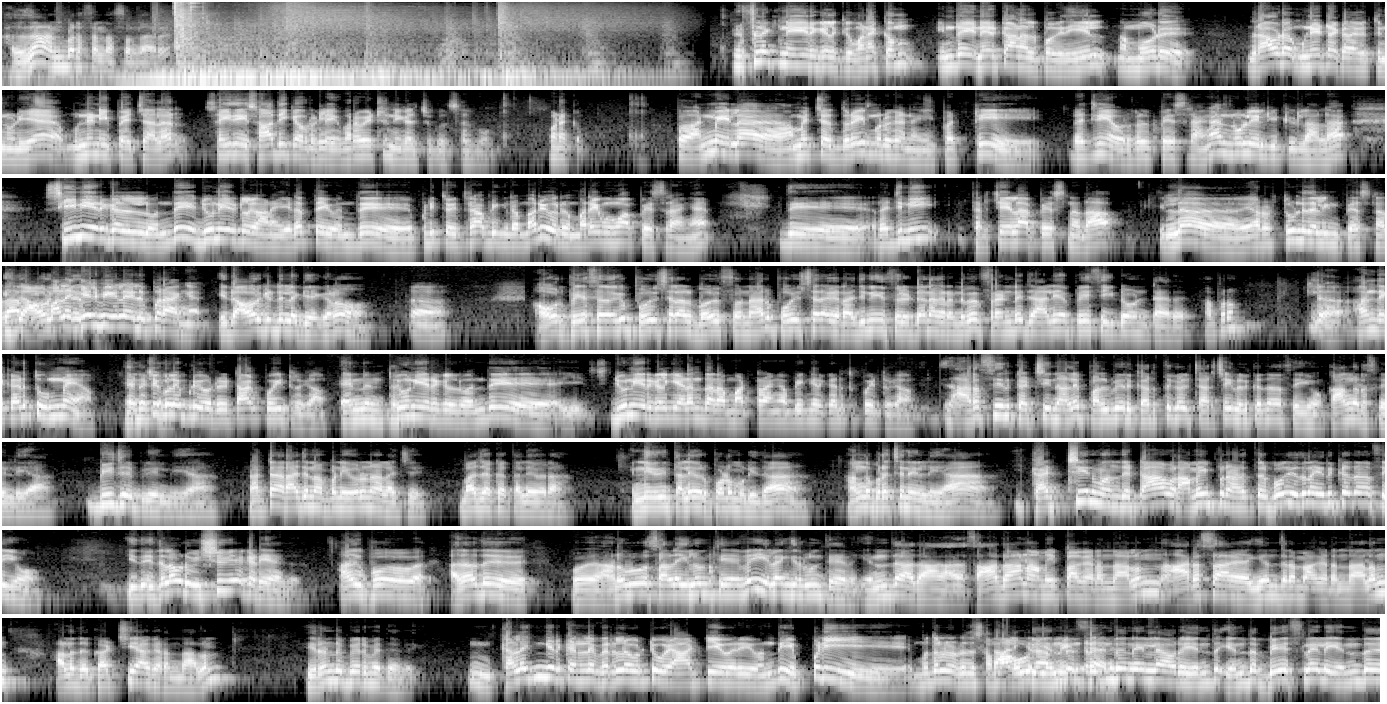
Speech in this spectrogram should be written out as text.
அதுதான் அன்பரசன் நான் சொன்னார். ரிஃப்ளெக்ட் நேயர்களுக்கு வணக்கம். இன்றைய நேர்காணல் பகுதியில் நம்மோடு திராவிட முன்னேற்ற கழகத்தினுடைய முன்னணி பேச்சாளர் சைதை சாதிக் அவர்களை வரவேற்று நிகழ்ச்சிக்குள் செல்வோம். வணக்கம். இப்போ அண்மையில் அமைச்சர் துரைமுருகனை பற்றி ரஜினி அவர்கள் பேசுகிறாங்க அந்த நூல் எழுதிட்டுள்ளால சீனியர்கள் வந்து ஜூனியர்களுக்கான இடத்தை வந்து பிடித்து வைத்தா அப்படிங்கிற மாதிரி ஒரு மறைமுகமாக பேசுகிறாங்க இது ரஜினி தற்செயலாக பேசுனதா? இல்லை யாரோ தூண்டுதலின் பேசுனதா? பல கேள்விகளை எழுப்புறாங்க. இது அவர்கிட்ட இல்லை கேட்கணும் அவர் பேசுனதுக்கு பொதுச் செயலாளர் பதில் சொன்னார். பொதுச் செயலாளர் ரஜினி சொல்லிட்டு நாங்கள் ரெண்டு பேரும் ஃப்ரெண்டு ஜாலியாக பேசிக்கிட்டோன்ட்டாரு. அப்புறம்? இல்ல அந்த கருத்து உண்மையா? கட்சிக்குள்ள இப்படி ஒரு டாக் போயிட்டு இருக்கா என்னன்ட்டு? ஜூனியர்கள் வந்து ஜூனியர்களுக்கு இடம் தர மாட்டாங்க அப்படிங்கிற கருத்து போயிட்டு இருக்கா இது அரசியல் கட்சினாலே பல்வேறு கருத்துக்கள் சர்ச்சைகள் இருக்க தான் செய்யும். காங்கிரஸ்ல இல்லையா? பிஜேபியில் இல்லையா? நட்டா ராஜினாமா பண்ணி எவ்வளோ நாள் ஆச்சு? பாஜக தலைவரா? இன்னி வரைக்கும் தலைவர் போட முடியுதா? அங்க பிரச்சனை இல்லையா? கட்சின்னு வந்துட்டா ஒரு அமைப்பு நடத்துற போது இதெல்லாம் இருக்க தான் செய்யும். இது இதெல்லாம் ஒரு இஷ்யூவே கிடையாது. அது இப்போ அதாவது அனுபவசாலைகளும் தேவை இளைஞர்களும் தேவை. எந்த சாதாரண அமைப்பாக இருந்தாலும் அரச இயந்திரமாக இருந்தாலும் அல்லது கட்சியாக இருந்தாலும் இரண்டு பேருமே தேவை. கலைஞர் கண்ணில் விரல விட்டு ஆட்டியவரை வந்து எப்படி முதல்வர் அவர் எந்த. சிந்தனையில அவர் எந்த எந்த பேஸ்ல இல்ல எந்த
